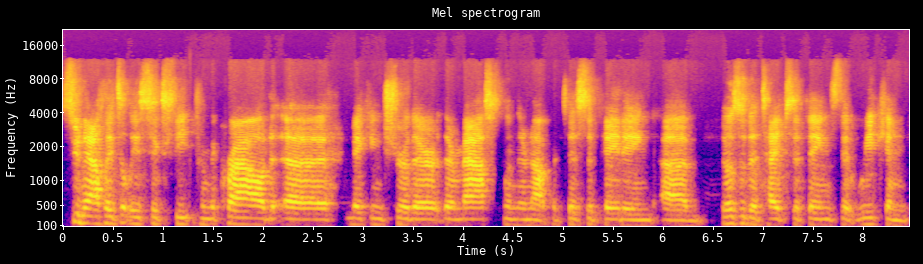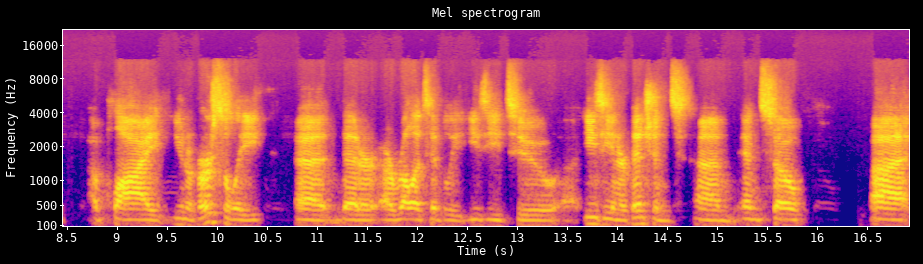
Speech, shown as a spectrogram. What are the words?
student athletes at least six feet from the crowd, uh, making sure they're they're masked when they're not participating. Um, those are the types of things that we can apply universally uh, that are, are, relatively easy to uh, easy interventions, um, and so uh,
